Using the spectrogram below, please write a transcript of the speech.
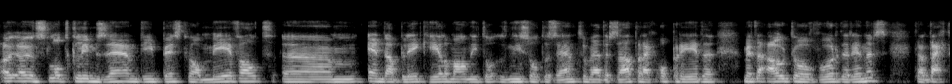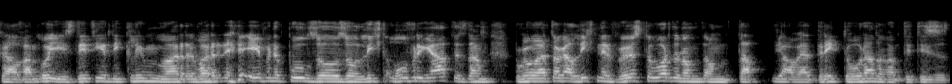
een slotklim zijn die best wel meevalt. Um, en dat bleek helemaal niet, niet zo te zijn. Toen wij er zaterdag opreden met de auto voor de renners, dan dacht ik wel van oei, is dit hier die klim waar, waar Evenepoel zo, zo licht over gaat? Dus dan begonnen wij toch al licht nerveus te worden, omdat ja, wij direct door hadden van dit is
